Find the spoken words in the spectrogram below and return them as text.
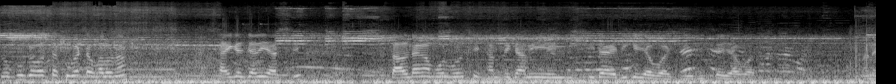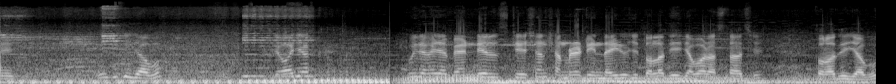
চোখমুখ অবস্থা খুব একটা ভালো না। সাইকেল চালিয়ে আসছি। তালডাঙ্গা মোড় বলছি, এখান থেকে আমি এই সিধা এদিকে যাব আর কি এই দিকটায় যাব আর মানে ওইদিকে যাব। যাওয়া যাক। ওই দেখা যায় ব্যান্ডেল স্টেশন সামনে একটা ট্রেন দাঁড়িয়ে রয়েছে। তলা দিয়ে যাওয়ার রাস্তা আছে। তলা দিয়ে যাব।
